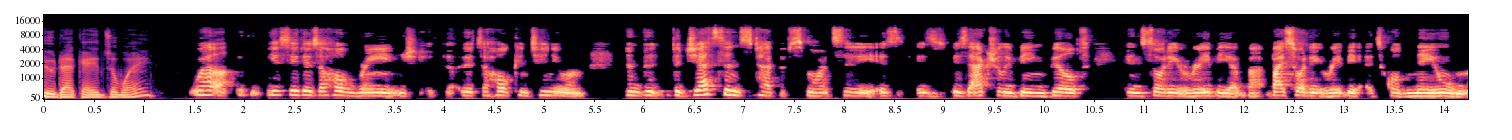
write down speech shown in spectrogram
two decades away? Well, you see, there's a whole range. It's a whole continuum, and the the Jetsons type of smart city is is is actually being built in Saudi Arabia by, by Saudi Arabia. It's called Neom,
